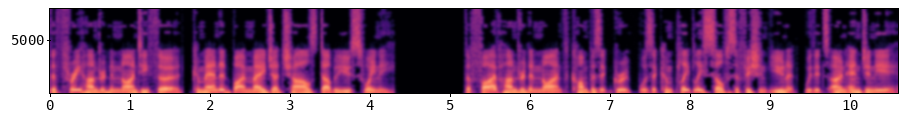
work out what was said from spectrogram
The 393rd, commanded by Major Charles W. Sweeney. The 509th Composite Group was a completely self-sufficient unit, with its own engineer,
